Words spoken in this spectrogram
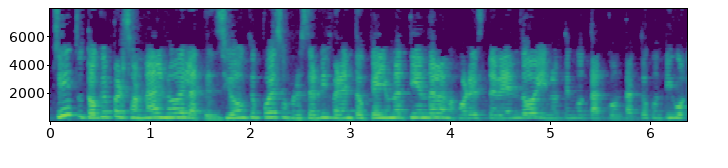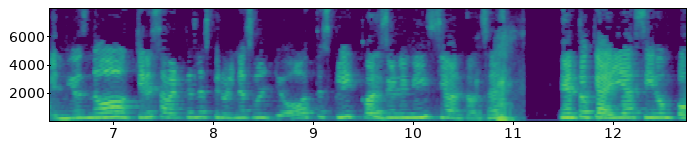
sí, tu toque personal, ¿no? De la atención que puedes ofrecer diferente. Ok, una tienda a lo mejor es te vendo y no tengo tal contacto contigo. El mío es no, ¿quieres saber qué es la espirulina azul? Yo te explico desde un inicio. Entonces, siento que ahí ha sido un poco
